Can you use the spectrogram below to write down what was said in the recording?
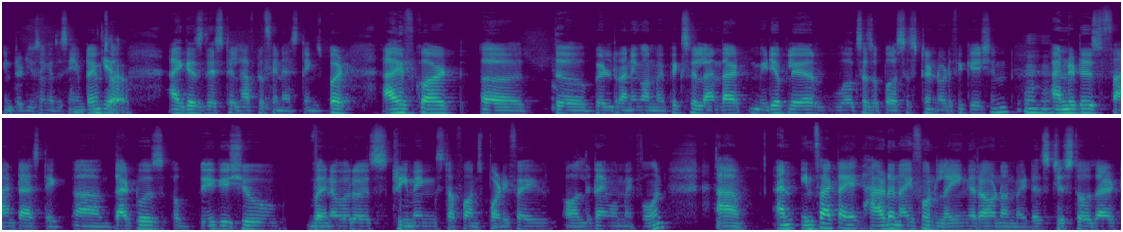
introducing at the same time. Yeah. So I guess they still have to finesse things. But I've got uh, the build running on my Pixel, and that media player works as a persistent notification Mhm. and it is fantastic. Um, that was a big issue whenever I was streaming stuff on Spotify all the time on my phone. Um, and in fact, I had an iPhone lying around on my desk just so that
